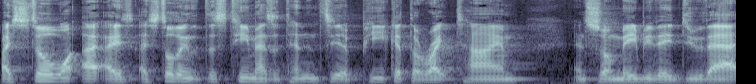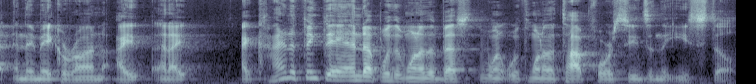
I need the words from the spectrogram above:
I still want. I, I still think that this team has a tendency to peak at the right time, and so maybe they do that and they make a run. I and I I kind of think they end up with one of the best with one of the top four seeds in the East still.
